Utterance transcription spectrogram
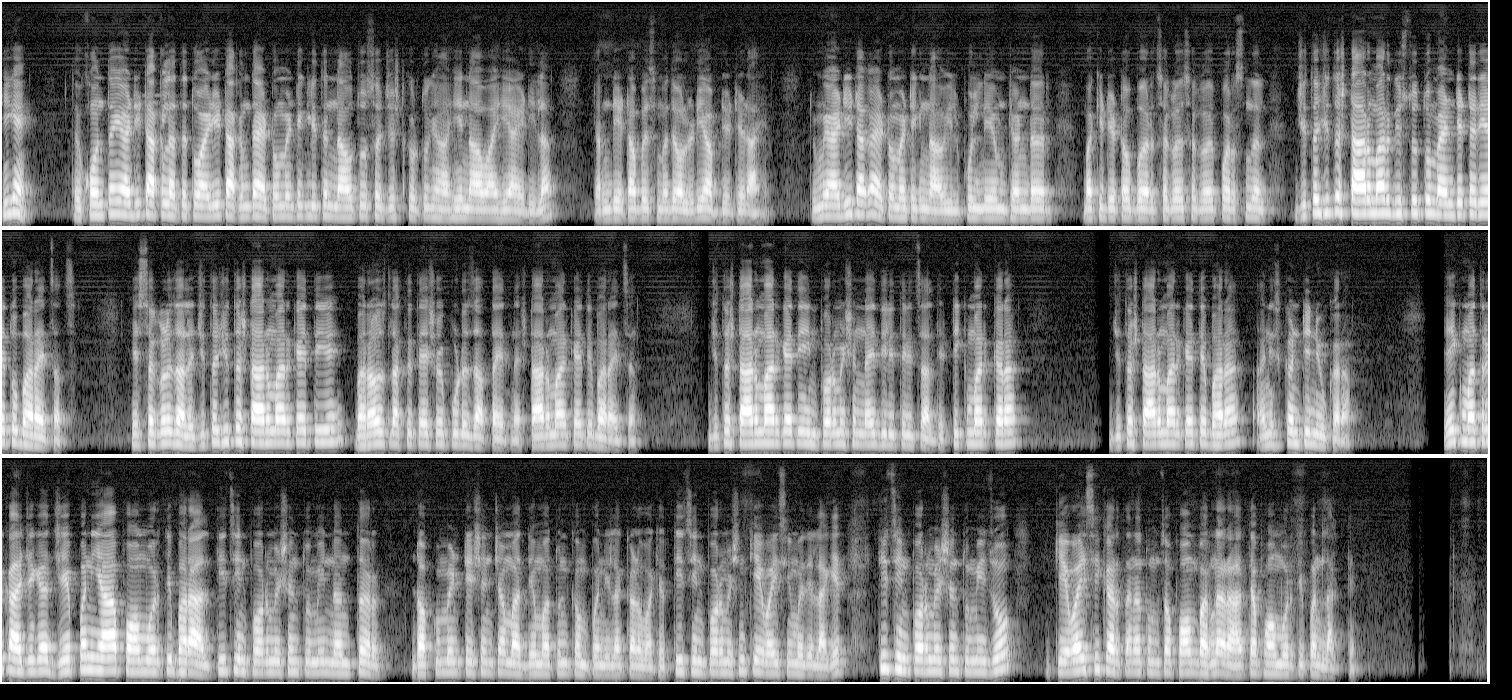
ठीक आहे? तर कोणताही आय डी टाकला तर तो आय डी टाकल्यानंतर ॲटोमॅटिकली तर नाव तो सजेस्ट करतो की हां हे नाव आहे आय डीला कारण डेटाबेसमध्ये ऑलरेडी अपडेटेड आहे. तुम्ही आय डी टाका ॲटोमॅटिक नाव येईल. फुल नेम जेंडर बाकी डेट ऑफ बर्थ सगळं सगळं पर्सनल जिथं जिथं स्टार मार्क दिसतो तो मॅन्डेटरी आहे तो भरायचाच. हे सगळं झालं. जिथं जिथं स्टार मार्क आहे ते भरावंच लागतं. त्याशिवाय पुढे जाता येत नाही. स्टार मार्क आहे ते भरायचं. जिथं स्टार मार्क आहे ते इन्फॉर्मेशन नाही दिली तरी चालते. टिक मार्क करा. जिथं स्टार मार्क आहे ते भरा आणि कंटिन्यू करा. एक मात्र काळजी घ्या. जे पण या फॉर्मवरती भराल तीच इन्फॉर्मेशन तुम्ही नंतर डॉक्युमेंटेशनच्या माध्यमातून कंपनीला कळवा. किंवा तीच इन्फॉर्मेशन के वाय सीमध्ये लागेल. तीच इन्फॉर्मेशन तुम्ही जो के वाय सी करताना तुमचा फॉर्म भरणार आहात त्या फॉर्मवरती पण लागते.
